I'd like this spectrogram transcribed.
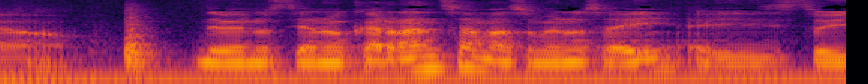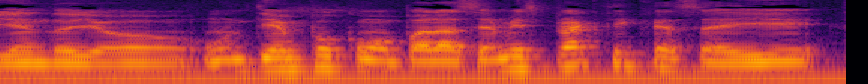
de Venustiano Carranza, más o menos ahí. Ahí estoy yendo yo un tiempo como para hacer mis prácticas. Ahí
